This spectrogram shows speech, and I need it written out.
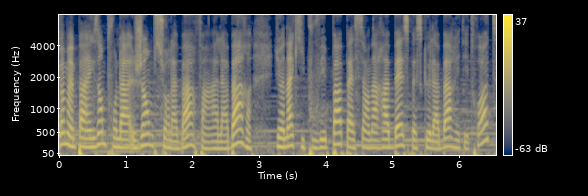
Tu vois, même par exemple pour la jambe sur la barre, enfin à la barre, il y en a qui pouvaient pas passer en arabesque parce que la barre était étroite.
